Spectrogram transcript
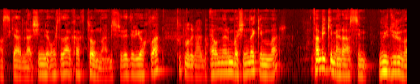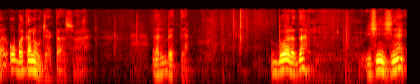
askerler. Şimdi ortadan kalktı onlar. Bir süredir yoklar. Tutmadı galiba. E onların başında kim var? Tabii ki merasim müdürü var. O bakan olacak daha sonra. Elbette. Bu arada işin içine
